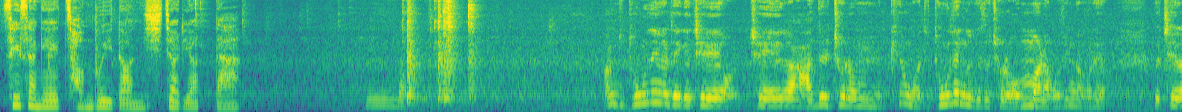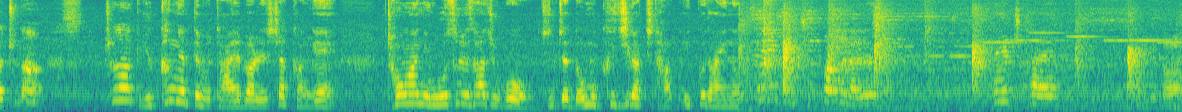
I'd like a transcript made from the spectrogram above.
세상의 전부이던 시절이었다. 음, 아무튼 동생을 되게 제, 제가 아들처럼 키운 것 같아요. 동생도 그래서 저를 엄마라고 생각을 해요. 제가 초등 초등학교 6학년 때부터 알바를 시작한 게 정한이 옷을 사주고 진짜 너무 그지같이 다 입고 다니는 생일빵 죽빵을 날려 생일 축하해. 감사합니다.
